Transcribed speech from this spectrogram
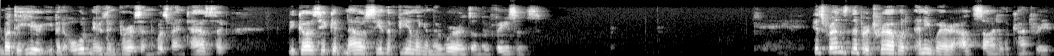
but to hear even old news in person was fantastic because he could now see the feeling in their words on their faces. His friends never traveled anywhere outside of the country,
